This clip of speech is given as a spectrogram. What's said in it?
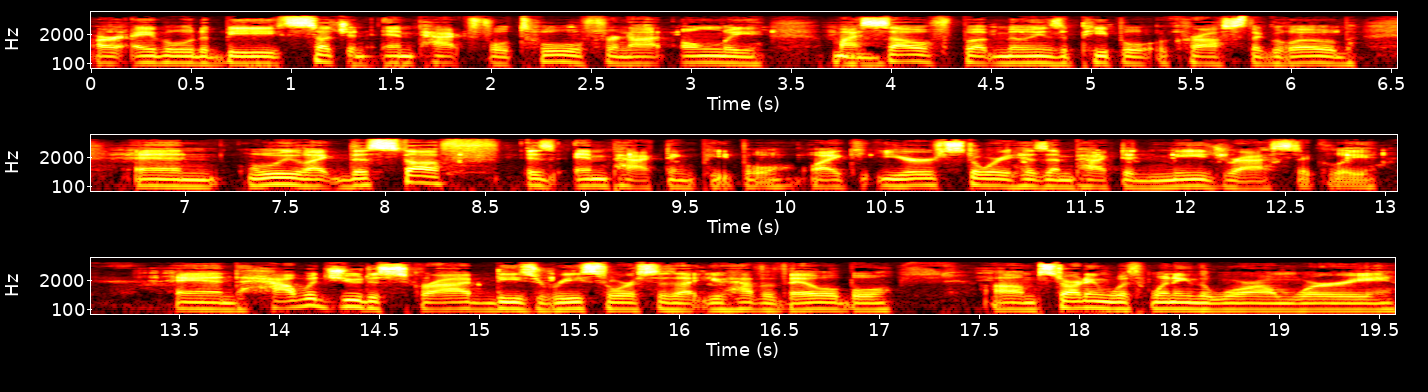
are able to be such an impactful tool for not only hmm. myself, but millions of people across the globe. And Louie, like this stuff is impacting people. Like your story has impacted me drastically. And how would you describe these resources that you have available, um, starting with winning the war on worry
